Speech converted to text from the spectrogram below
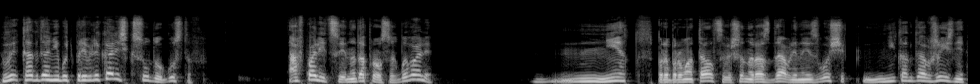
Вы когда-нибудь привлекались к суду, Густав? А в полиции на допросах бывали? Нет, пробормотал совершенно раздавленный извозчик. Никогда в жизни.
